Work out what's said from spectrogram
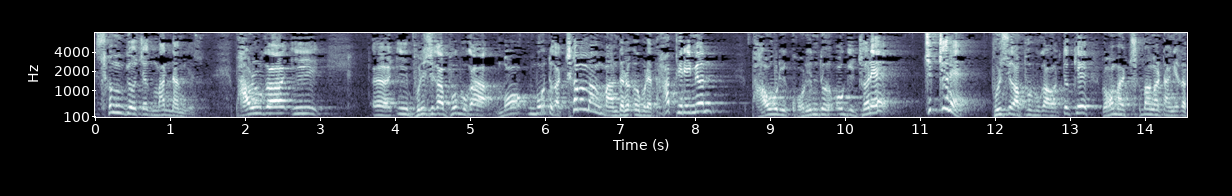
선교적 만남이었어요. 바울과 이, 어, 이 브리시가 부부가 모, 모두가 천막 만드는 업을 했다. 하필이면 바울이 고린도에 오기 전에 직전에 불시가 부부가 어떻게 로마 추방을 당해서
